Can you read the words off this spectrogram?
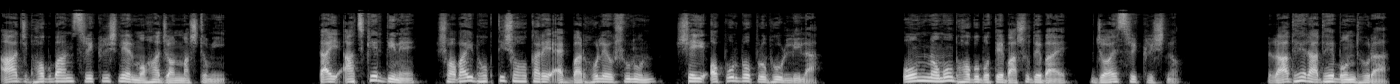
আজ ভগবান শ্রীকৃষ্ণের মহাজন্মাষ্টমী। তাই আজকের দিনে সবাই ভক্তি সহকারে একবার হলেও শুনুন সেই অপূর্ব প্রভুর লীলা। ওম নমো ভগবতে বাসুদেবায়, জয় শ্রীকৃষ্ণ। রাধে রাধে বন্ধুরা।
